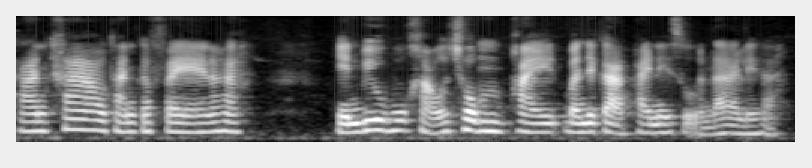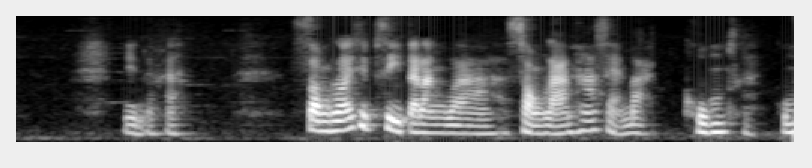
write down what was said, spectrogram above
ทานข้าวทานกาแฟนะคะ เห็นวิวภูเขาชมภายบรรยากาศภายในสวนได้เลยค่ะ นี่นะคะสองร้อยสิบสี่ตารางวาสองล้านห้าแสนบาท คุ้มค่ะ คุ้ม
